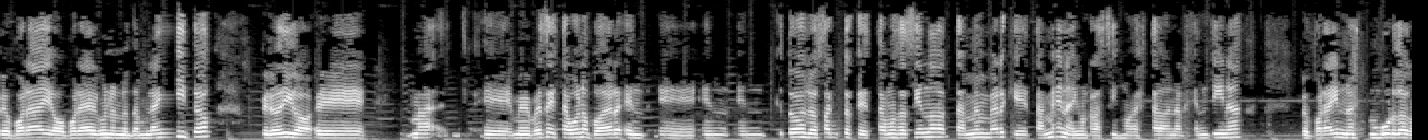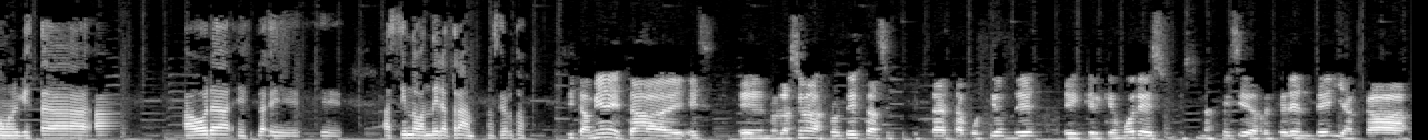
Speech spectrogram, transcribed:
pero por ahí, o por ahí algunos no tan blanquitos, pero digo, eh, eh, me parece que está bueno poder en, eh, en, en, todos los actos que estamos haciendo también ver que también hay un racismo de Estado en Argentina, pero por ahí no es tan burdo como el que está ahora. Eh, eh, haciendo bandera Trump, ¿no es cierto? Sí, también está, es en relación a las protestas, está esta cuestión de eh, que el que muere es, una especie de referente y acá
